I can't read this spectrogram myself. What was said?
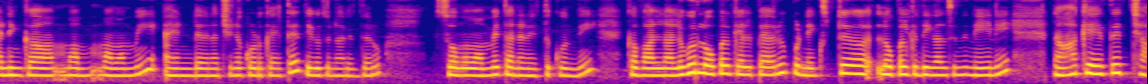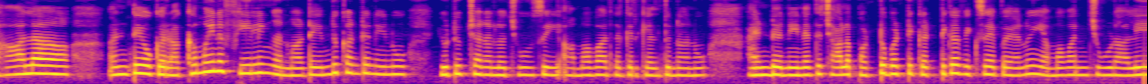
అండ్ ఇంకా మా మా మమ్మీ అండ్ నా చిన్న కొడుకు అయితే దిగుతున్నారు ఇద్దరు. సో మా మమ్మీ తనని ఎత్తుకుంది. ఇంకా వాళ్ళు నలుగురు లోపలికి వెళ్ళిపోయారు. ఇప్పుడు నెక్స్ట్ లోపలికి దిగాల్సింది నేనే. నాకైతే చాలా అంటే ఒక రకమైన ఫీలింగ్ అనమాట ఎందుకంటే నేను యూట్యూబ్ ఛానల్లో చూసి అమ్మవారి దగ్గరికి వెళ్తున్నాను. అండ్ నేనైతే చాలా పట్టుబట్టి గట్టిగా ఫిక్స్ అయిపోయాను. ఈ అమ్మవారిని చూడాలి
